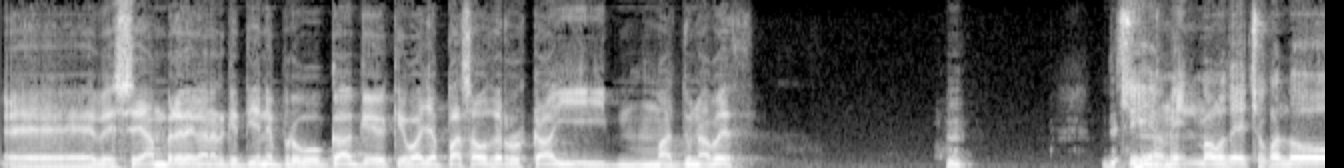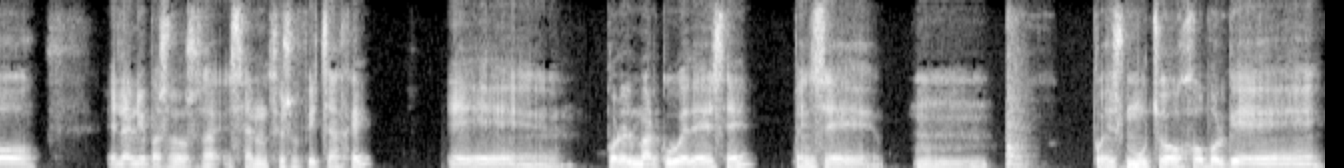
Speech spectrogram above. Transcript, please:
Eh, ese hambre de ganar que tiene provoca que, que vaya pasado de rosca y, y más de una vez. De- Sí, a mí, vamos, de hecho, cuando el año pasado se anunció su fichaje eh, por el Mark VDS, pensé, pues mucho ojo porque,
